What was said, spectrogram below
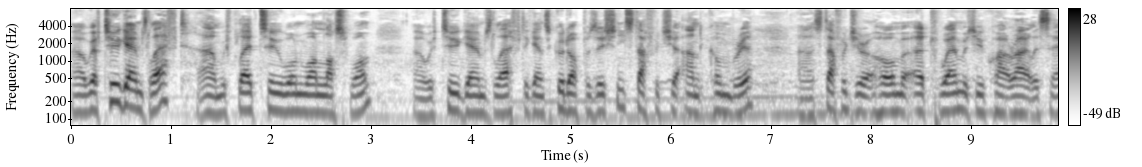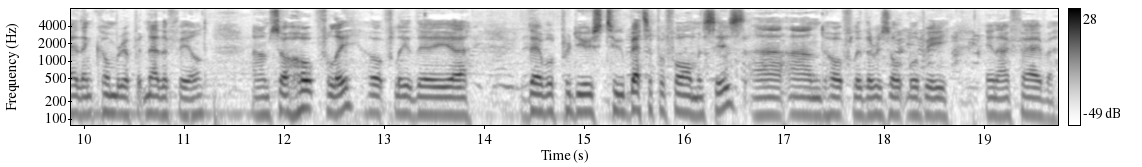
Uh, we have two games left. Um, we've played 2 1 1, lost 1. Uh, with two games left against good opposition, Staffordshire and Cumbria. Uh, Staffordshire at home at Wem, as you quite rightly say, then Cumbria up at Netherfield. Um, so hopefully, hopefully they uh, they will produce two better performances, uh, and hopefully the result will be in our favour.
